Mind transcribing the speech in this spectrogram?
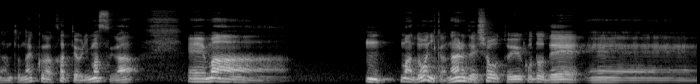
なんとなく分かっておりますが、えーまあうんまあどうにかなるでしょうということで、えー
